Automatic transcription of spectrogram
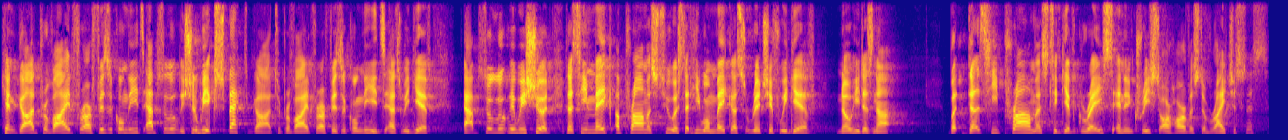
Can God provide for our physical needs? Absolutely. Should we expect God to provide for our physical needs as we give? Absolutely, we should. Does He make a promise to us that He will make us rich if we give? No, He does not. But does He promise to give grace and increase our harvest of righteousness?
